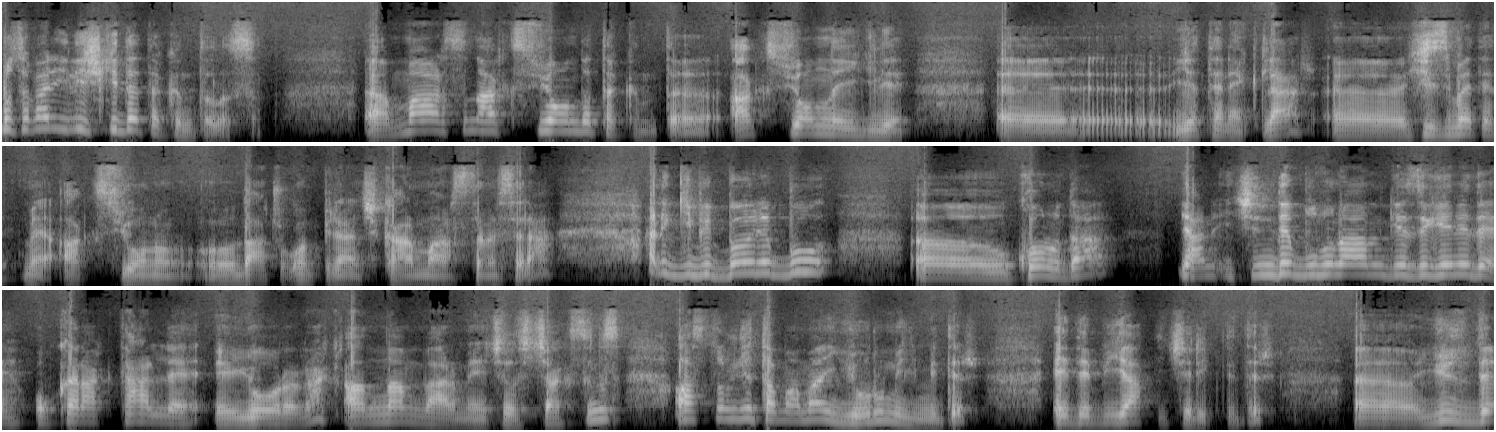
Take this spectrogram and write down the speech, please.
Bu sefer ilişkide takıntılısın. Ee, Mars'ın aksiyonda takıntı, aksiyonla ilgili e, yetenekler, e, hizmet etme aksiyonu daha çok ön plana çıkar Mars'ta mesela. Hani gibi böyle bu konuda yani içinde bulunan gezegeni de o karakterle e, yoğurarak anlam vermeye çalışacaksınız. Astroloji tamamen yorum ilmidir. Edebiyat içeriklidir. E, %10,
